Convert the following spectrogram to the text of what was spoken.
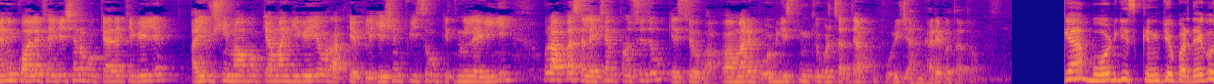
यानी क्वालिफिकेशन वो क्या रखी गई है? आयु सीमा वो क्या मांगी गई है? और आपकी एप्लीकेशन फ़ीस वो कितनी लगेगी? और आपका सिलेक्शन प्रोसेस वो कैसे होगा? अब हमारे बोर्ड की स्क्रीन के ऊपर चलते हैं, आपको पूरी जानकारी बताता हूँ। यहाँ बोर्ड की स्क्रीन के ऊपर देखो,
